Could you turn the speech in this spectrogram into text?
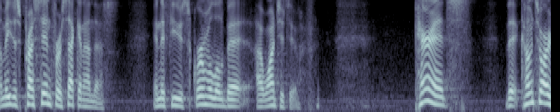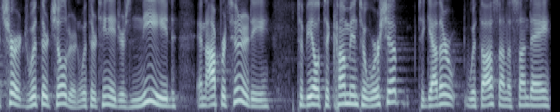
let me just press in for a second on this. And if you squirm a little bit, I want you to. Parents that come to our church with their children, with their teenagers, need an opportunity to be able to come into worship together with us on a Sunday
